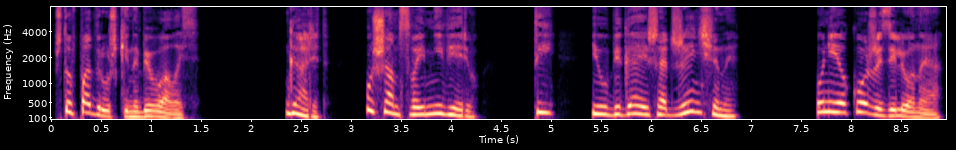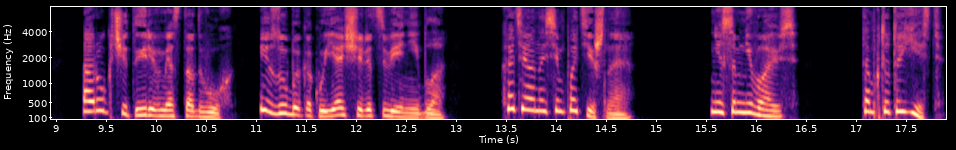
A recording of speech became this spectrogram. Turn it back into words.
что в подружке набивалась». «Гаррит, ушам своим не верю. Ты и убегаешь от женщины?» «У нее кожа зеленая, а рук четыре вместо двух, и зубы, как у ящериц Венибла. Хотя она симпатичная». «Не сомневаюсь. Там кто-то есть».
